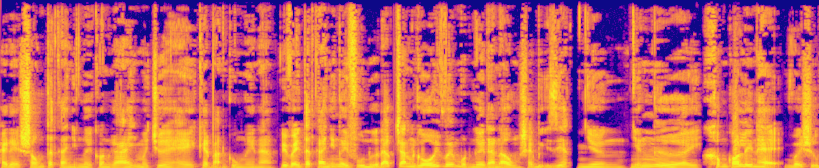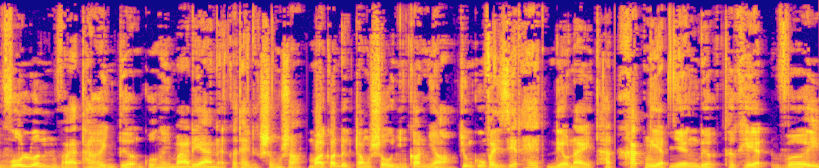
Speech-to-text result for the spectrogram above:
Hay để sống tất cả những người con gái mà chưa hề kết bạn cùng người nam. Vì vậy tất cả những người phụ nữ đã chăn gối với một người đàn ông sẽ bị giết. Nhưng những người không có liên hệ với sự vô luân và thờ hình tượng của người Madian có thể được sống sót. Mọi con được trong số những con nhỏ, chúng cũng phải giết hết. Điều này thật khắc nghiệt nhưng được thực hiện với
